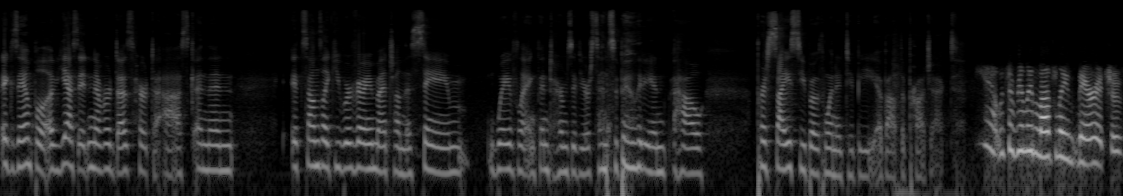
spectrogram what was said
example of yes, it never does hurt to ask and then it sounds like you were very much on the same wavelength in terms of your sensibility and how precise you both wanted to be about the project. Yeah, it was a really lovely marriage of,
